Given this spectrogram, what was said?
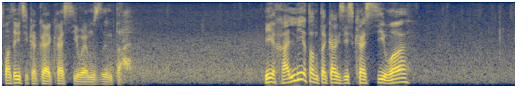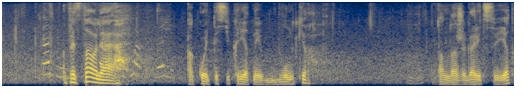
Посмотрите, какая красивая мзымта. Эх, а летом-то как здесь красиво, а? Представляю. Какой-то секретный бункер. Там даже горит свет.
